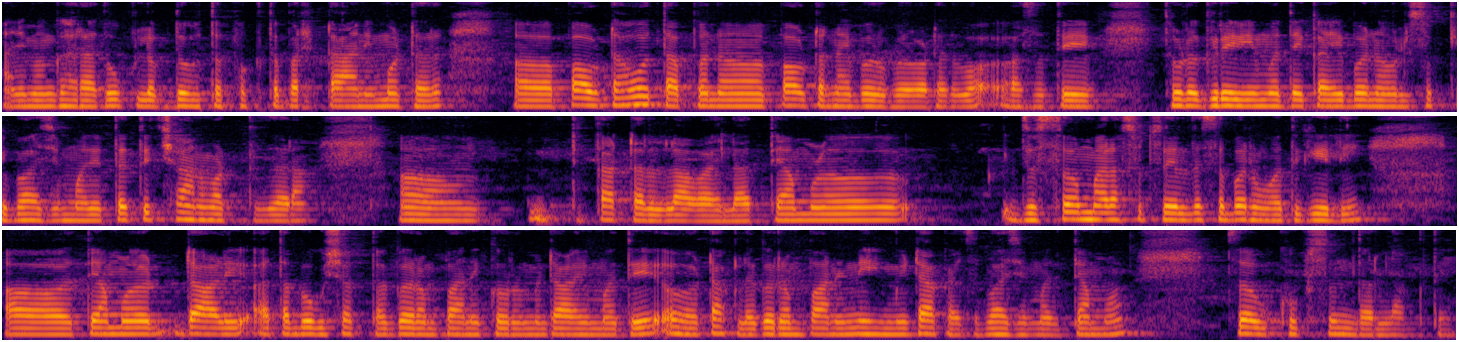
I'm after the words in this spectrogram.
आणि मग घरात उपलब्ध होतं फक्त बटाटा आणि मटर. पावटा होता पण पावटा नाही बरोबर वाटत असं ते थोडं ग्रेव्हीमध्ये काही बनवलं सुकी भाजीमध्ये तर ते छान वाटतं जरा ते ताटाला लावायला. त्यामुळं जसं मला सुचेल तसं बनवत गेली. त्यामुळं डाळी आता बघू शकता गरम पाणी करून मी डाळीमध्ये टाकलं. गरम पाणी नेहमी टाकायचं भाजीमध्ये त्यामुळं चव खूप सुंदर लागते.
